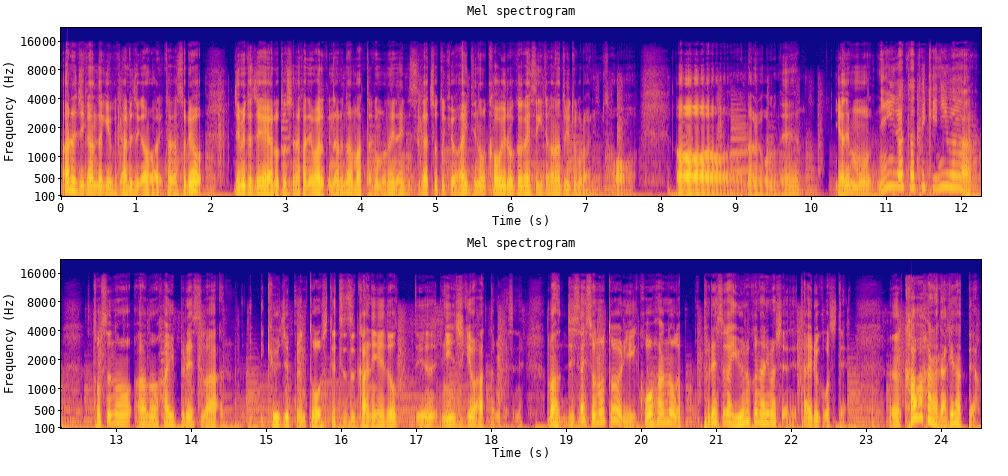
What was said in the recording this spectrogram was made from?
ある時間だけ良くてある時間は悪い。ただそれを自分たちがやろうとした中で悪くなるのは全く問題ないんですが、ちょっと今日相手の顔色を伺いすぎたかなというところがあります。はあ、あ、なるほどね。いやでも、新潟的には、鳥栖のあのハイプレスは90分通して続かねえぞっていう認識はあったみたいですね。まあ実際その通り後半の方がプレスが緩くなりましたよね。体力落ちて。うん、川原だけだったよ。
